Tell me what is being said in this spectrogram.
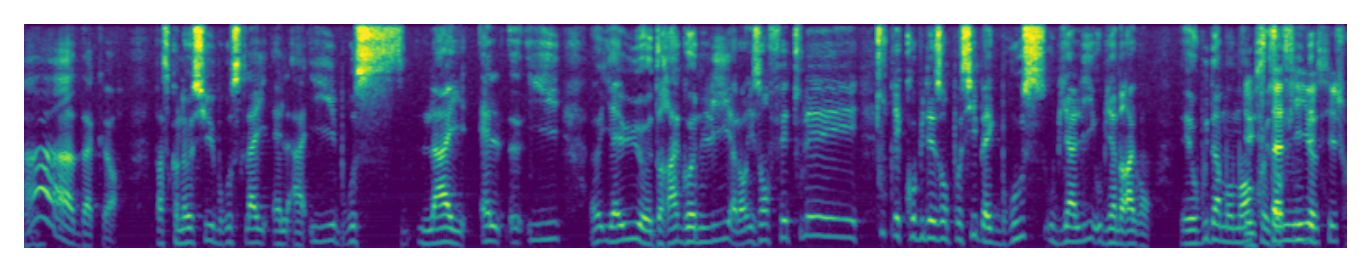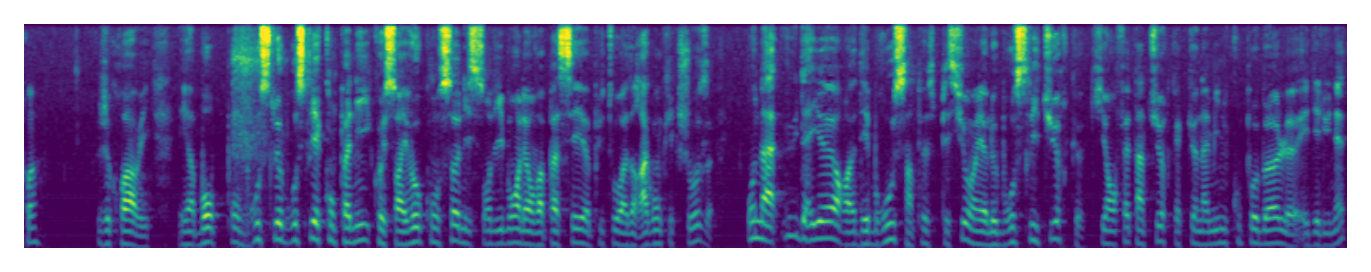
Ah, d'accord. Parce qu'on a aussi eu Bruce Lee L-A-I, Bruce Lee L-E-I, euh, il y a eu euh, Dragon Lee. Alors, ils ont fait tous les, toutes les combinaisons possibles avec Bruce, ou bien Lee, ou bien Dragon. Et au bout d'un moment, Il y a eu quand ils Stan ont fini Lee des- aussi, je crois. Je crois, oui. Et euh, bon, pour Bruce le, Bruce Lee et compagnie, quand ils sont arrivés aux consonnes, ils se sont dit, bon, allez, on va passer plutôt à Dragon quelque chose. On a eu d'ailleurs des Bruce un peu spéciaux. hein. Il y a le Bruce Lee turc, qui est en fait un turc à qui on a mis une coupe au bol et des lunettes.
